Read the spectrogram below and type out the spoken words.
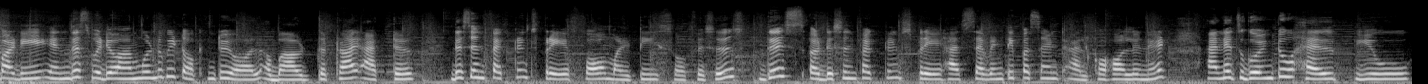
everybody, in this video I'm going to be talking to you all about the Triactive disinfectant spray for multi-surfaces. This uh, disinfectant spray has 70% alcohol in it and it's going to help you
